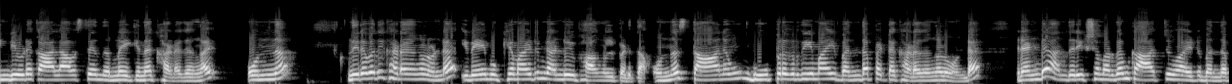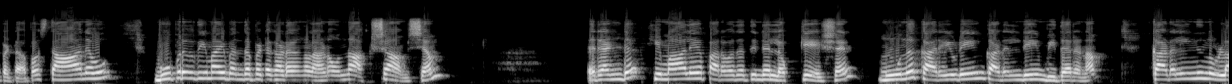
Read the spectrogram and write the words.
ഇന്ത്യയുടെ കാലാവസ്ഥയെ നിർണയിക്കുന്ന ഘടകങ്ങൾ? ഒന്ന് നിരവധി ഘടകങ്ങളുണ്ട്. ഇവയെ മുഖ്യമായിട്ടും രണ്ട് വിഭാഗങ്ങളിൽപ്പെടുത്താം. ഒന്ന് സ്ഥാനവും ഭൂപ്രകൃതിയുമായി ബന്ധപ്പെട്ട ഘടകങ്ങളും ഉണ്ട് രണ്ട് അന്തരീക്ഷമർദ്ദം കാറ്റുമായിട്ട് ബന്ധപ്പെട്ട അപ്പോൾ സ്ഥാനവും ഭൂപ്രകൃതിയുമായി ബന്ധപ്പെട്ട ഘടകങ്ങളാണ്. ഒന്ന് അക്ഷാംശം. രണ്ട് ഹിമാലയ പർവതത്തിന്റെ ലൊക്കേഷൻ മൂന്ന് കരയുടെയും കടലിന്റെയും വിതരണം കടലിൽ നിന്നുള്ള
